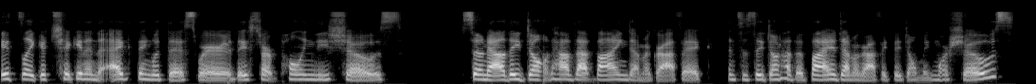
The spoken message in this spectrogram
it's like a chicken and the egg thing with this, where they start pulling these shows. So now they don't have that buying demographic. And since they don't have the buying demographic, they don't make more shows.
